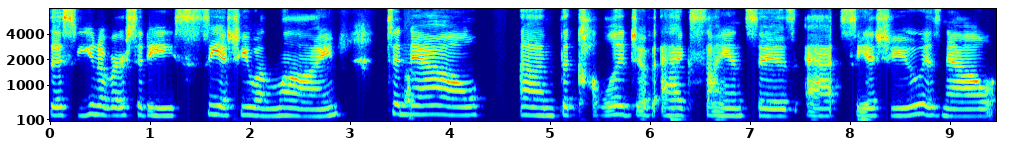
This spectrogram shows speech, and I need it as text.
this university csu online to now um, the College of Ag Sciences at CSU is now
